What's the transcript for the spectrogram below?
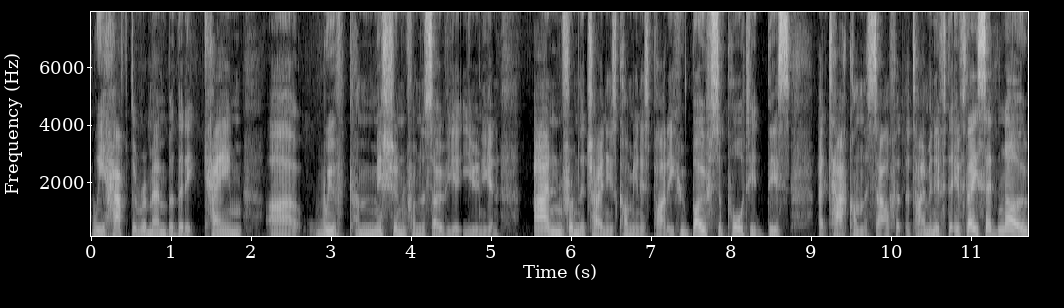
we have to remember that it came uh, with permission from the Soviet Union and from the Chinese Communist Party, who both supported this attack on the South at the time. And if if they said no,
